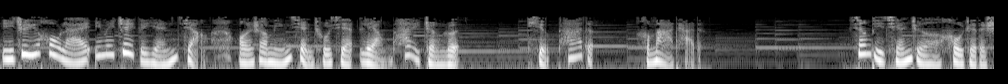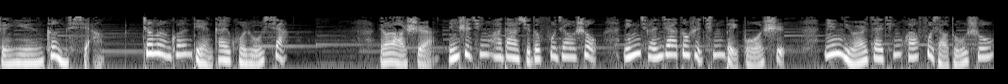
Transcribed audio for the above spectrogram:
以至于后来因为这个演讲，网上明显出现两派争论，挺他的和骂他的。相比前者，后者的声音更响。争论观点概括如下：刘老师，您是清华大学的副教授，您全家都是清北博士，您女儿在清华附小读书，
